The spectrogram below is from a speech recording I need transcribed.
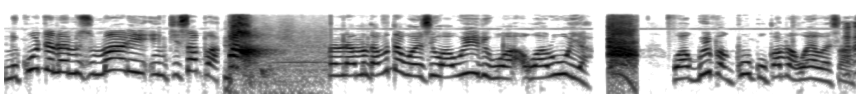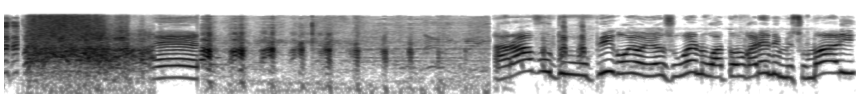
Nikuje na misumari inchi saba. Na mtafuta wezi wawili wa, wa Ruya. Kuku kama wewe sasa. Eh. Halafu tupige huyo Yesu wenu watongaleni misumari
